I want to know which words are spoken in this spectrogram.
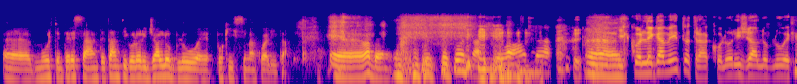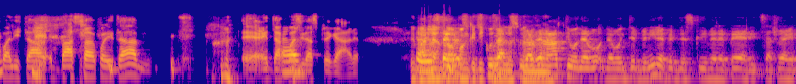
eh, molto interessante, tanti colori giallo-blu e pochissima qualità. Eh, va bene, seconda domanda. eh, Il collegamento tra colori giallo-blu e qualità, bassa qualità è da Eh. quasi da spiegare. di scusa- quello, scusate un attimo, devo, devo intervenire per descrivere Perizza, cioè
